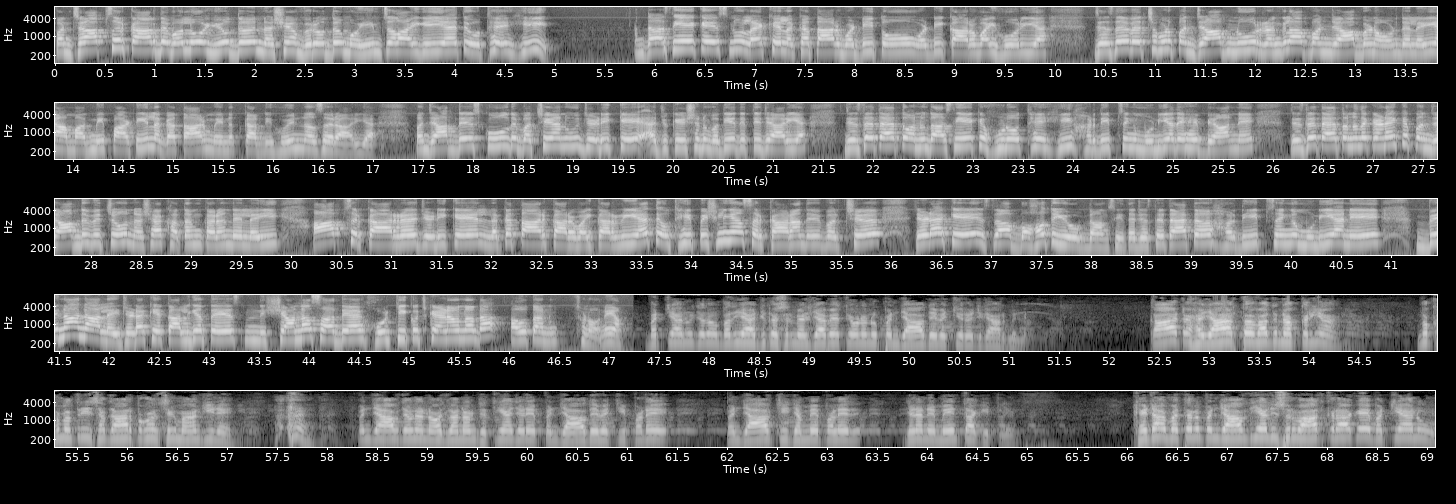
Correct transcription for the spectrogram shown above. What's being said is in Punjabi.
ਪੰਜਾਬ ਸਰਕਾਰ ਦੇ ਵੱਲੋਂ ਯੁੱਧ ਨਸ਼ਿਆਂ ਵਿਰੁੱਧ ਮੁਹਿੰਮ ਚਲਾਈ ਗਈ ਹੈ ਤੇ ਉੱਥੇ ਹੀ ਦੱਸਦੀਏ ਕਿ ਇਸ ਨੂੰ ਲੈ ਕੇ ਲਗਾਤਾਰ ਵੱਡੀ ਤੋਂ ਵੱਡੀ ਕਾਰਵਾਈ ਹੋ ਰਹੀ ਹੈ। ਜਿਸ ਦੇ ਵਿੱਚ ਹੁਣ ਪੰਜਾਬ ਨੂੰ ਰੰਗਲਾ ਪੰਜਾਬ ਬਣਾਉਣ ਦੇ ਲਈ ਆਮ ਆਦਮੀ ਪਾਰਟੀ ਲਗਾਤਾਰ ਮਿਹਨਤ ਕਰਦੀ ਹੋਈ ਨਜ਼ਰ ਆ ਰਹੀ ਹੈ। ਪੰਜਾਬ ਦੇ ਸਕੂਲ ਦੇ ਬੱਚਿਆਂ ਨੂੰ ਜਿਹੜੀ ਕਿ ਐਜੂਕੇਸ਼ਨ ਵਧੀਆ ਦਿੱਤੀ ਜਾ ਰਹੀ ਹੈ, ਜਿਸ ਦੇ ਤਹਿਤ ਤੁਹਾਨੂੰ ਦੱਸ ਦਈਏ ਕਿ ਹੁਣ ਉੱਥੇ ਹੀ ਹਰਦੀਪ ਸਿੰਘ ਮੁੰਡੀਆ ਦੇ ਇਹ ਬਿਆਨ ਨੇ, ਜਿਸ ਦੇ ਤਹਿਤ ਉਹਨਾਂ ਦਾ ਕਹਿਣਾ ਹੈ ਕਿ ਪੰਜਾਬ ਦੇ ਵਿੱਚੋਂ ਨਸ਼ਾ ਖਤਮ ਕਰਨ ਦੇ ਲਈ ਆਪ ਸਰਕਾਰ ਜਿਹੜੀ ਕਿ ਲਗਾਤਾਰ ਕਾਰਵਾਈ ਕਰ ਰਹੀ ਹੈ ਤੇ ਉੱਥੇ ਹੀ ਪਿਛਲੀਆਂ ਸਰਕਾਰਾਂ ਦੇ ਵਿੱਚ ਜਿਹੜਾ ਕਿ ਇਸ ਦਾ ਬਹੁਤ ਯੋਗਦਾਨ ਸੀ ਤੇ ਜਿਸ ਦੇ ਤਹਿਤ ਹਰਦੀਪ ਸਿੰਘ ਮੁੰਡੀਆ ਨੇ ਬਿਨਾਂ ਨਾਲੇ ਜਿਹੜਾ ਕਿ ਅਕਾਲੀਆਂ ਤੇ ਨਿਸ਼ਾਨਾ ਸਾਧਿਆ ਹੈ। ਹੋਰ ਕੀ ਕੁਝ ਕਹਿਣਾ ਉਹਨਾਂ ਦਾ? ਆਓ ਤੁਹਾਨੂੰ ਸੁਣਾਉਨੇ ਆ ਬੱਚਿਆਂ ਨੂੰ ਜਦੋਂ ਵਧੀਆ ਐਜੂਕੇਸ਼ਨ ਮਿਲ ਜਾਵੇ ਤੇ ਉਹਨਾਂ ਨੂੰ ਪੰਜਾਬ ਦੇ ਵਿੱਚ ਰੋਜ਼ਗਾਰ ਮਿਲੇ। 61000 ਤੋਂ ਵੱਧ ਨੌਕਰੀਆਂ ਮੁੱਖ ਮੰਤਰੀ ਸਰਦਾਰ ਭਗਵੰਤ ਸਿੰਘ ਮਾਨ ਜੀ ਨੇ ਪੰਜਾਬ ਦੇ ਉਹਨਾਂ ਨੌਜਵਾਨਾਂ ਨੂੰ ਦਿੱਤੀਆਂ, ਜਿਹੜੇ ਪੰਜਾਬ ਦੇ ਵਿੱਚ ਹੀ ਪੜ੍ਹੇ, ਪੰਜਾਬ 'ਚ ਹੀ ਜੰਮੇ ਪਲੇ, ਜਿਨ੍ਹਾਂ ਨੇ ਮਿਹਨਤਾਂ ਕੀਤੀਆਂ। ਖੇਡਾਂ ਵਤਨ ਪੰਜਾਬ ਦੀਆਂ ਦੀ ਸ਼ੁਰੂਆਤ ਕਰਾ ਕੇ ਬੱਚਿਆਂ ਨੂੰ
